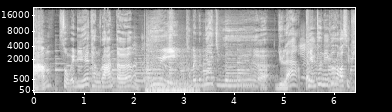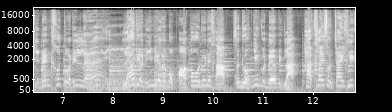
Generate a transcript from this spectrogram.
3. ส่งไอดีให้ทางร้านเติมเฮ้ยทำไมมันง่ายจังเลยอะอยู่แล้ว เพียงเท่านี้ก็รอสิผีเด้งเข้าตัวได้เลย แล้วเดี๋ยวนี้มีระบบออโต้ด้วยนะครับ สะดวกยิ่งกว่าเดิมอีกละ หากใครสนใจคลิก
